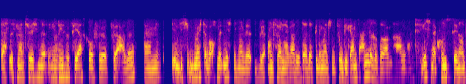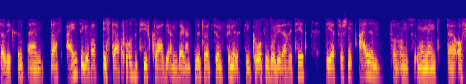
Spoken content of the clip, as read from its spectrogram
das ist natürlich eine, ein riesen Fiasko für, für alle. Ähm, ich möchte aber auch mit nicht, weil wir, wir uns hören ja gerade sehr, sehr viele Menschen zu, die ganz andere Sorgen haben und die nicht in der Kunstszene unterwegs sind. Ähm, das Einzige, was ich da positiv quasi an dieser ganzen Situation finde, ist die große Solidarität, die ja zwischen allen von uns im Moment äh, oft,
